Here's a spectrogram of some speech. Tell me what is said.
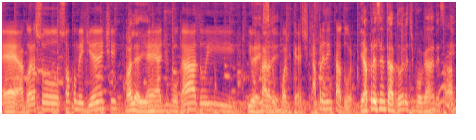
É, agora sou só comediante, Olha aí. é advogado e, e É o cara isso do podcast. Apresentador. E apresentador, advogado, esse Ah, aí.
